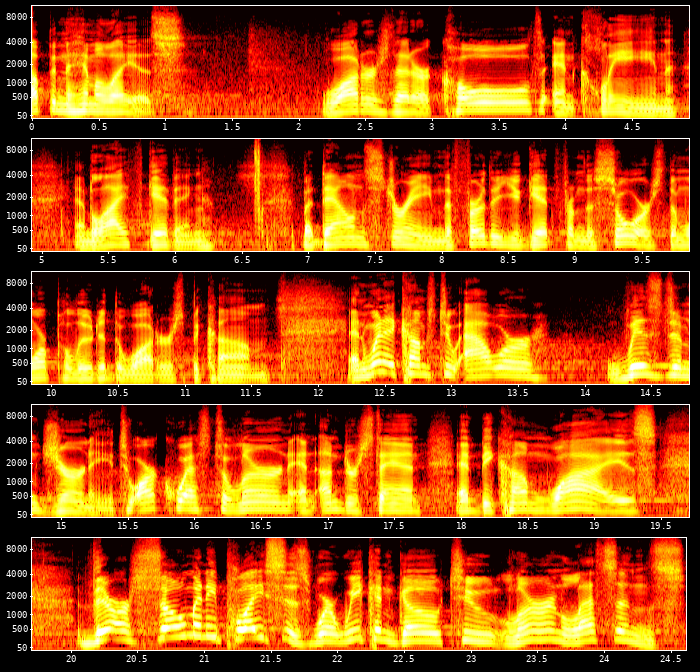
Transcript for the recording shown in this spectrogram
up in the Himalayas. Waters that are cold and clean and life giving. But downstream, the further you get from the source, the more polluted the waters become. And when it comes to our wisdom journey, to our quest to learn and understand and become wise, there are so many places where we can go to learn lessons.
